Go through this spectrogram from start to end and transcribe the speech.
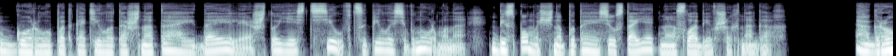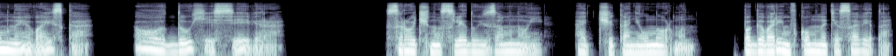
К горлу подкатила тошнота, и Даэлия, что есть сил, вцепилась в Нормана, беспомощно пытаясь устоять на ослабевших ногах. «Огромные войска. О, духи севера!» «Срочно следуй за мной», — отчеканил Норман. Поговорим в комнате совета.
